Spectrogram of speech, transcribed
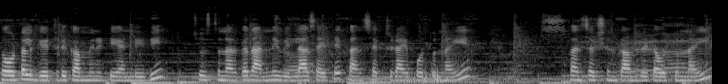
టోటల్ గేటెడ్ కమ్యూనిటీ అండి ఇది. చూస్తున్నారు కదా అన్ని విల్లాస్ అయితే కన్స్ట్రక్టెడ్ అయిపోతున్నాయి. కన్స్ట్రక్షన్ కంప్లీట్ అవుతున్నాయి.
